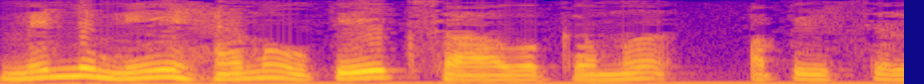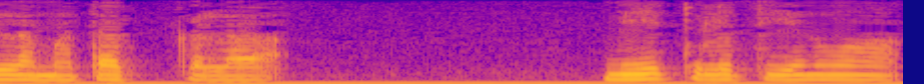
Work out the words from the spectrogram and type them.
මෙන්න මේ හැම උපේක්ෂාවකම අපි ඉස්සෙල්ලා මතක් කළා. මේ තුල තියෙනවා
